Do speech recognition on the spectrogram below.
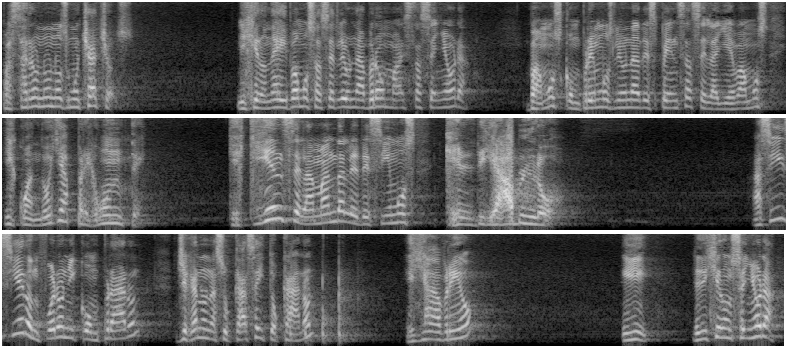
Pasaron unos muchachos. Dijeron, hey, vamos a hacerle una broma a esta señora. Vamos, comprémosle una despensa, se la llevamos y cuando ella pregunte que quién se la manda, le decimos que el diablo. Así hicieron, fueron y compraron, llegaron a su casa y tocaron. Ella abrió y le dijeron, señora,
